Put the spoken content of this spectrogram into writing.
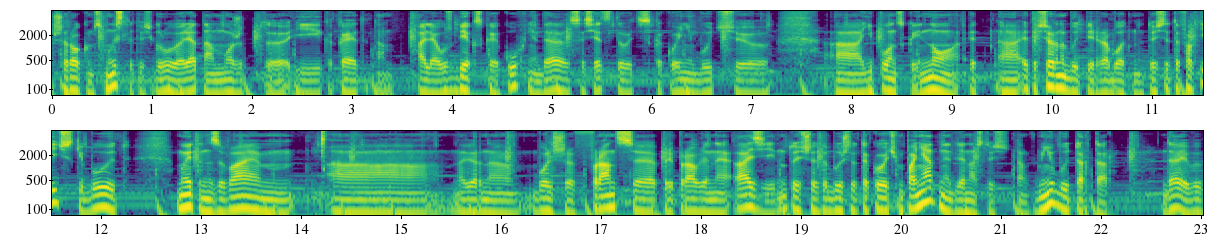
широком смысле. То есть, грубо говоря, там может э, и какая-то там а узбекская кухня, да, соседствовать с какой-нибудь э, а, японской. Но это, а, это все равно будет переработано. То есть это фактически будет, мы это называем, а, наверное, больше Франция, приправленная Азией. Ну, то есть это будет что-то такое очень понятное для нас. То есть там в меню будет тартар да, и вы,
